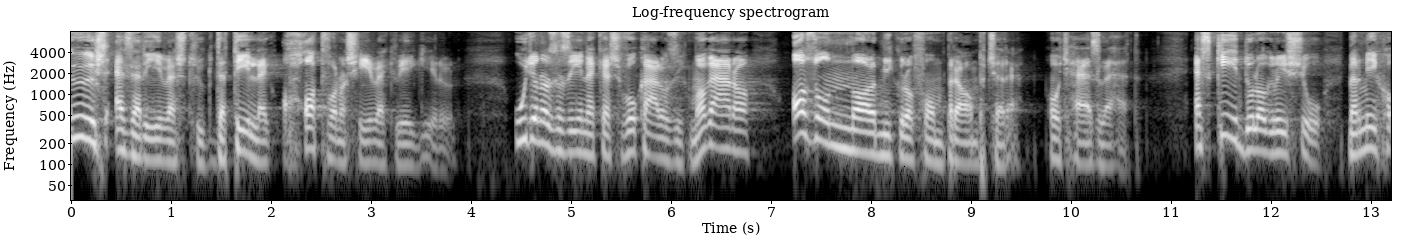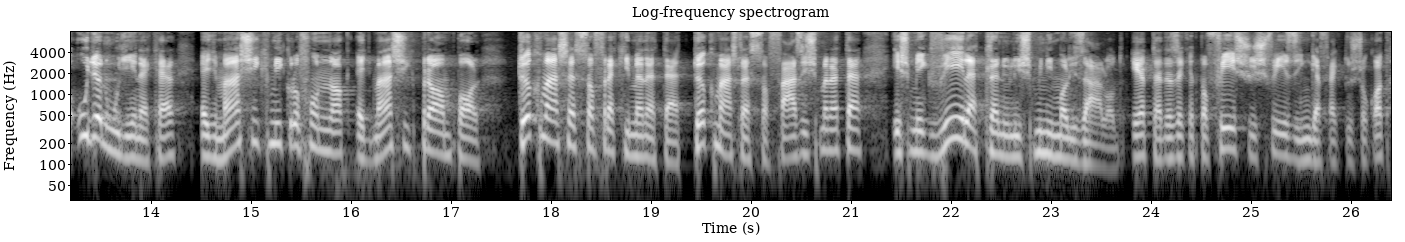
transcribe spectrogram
Ős ezer éves trükk, de tényleg a 60-as évek végéről. Ugyanaz az énekes vokálozik magára, azonnal mikrofon preamp csere, hogyha ez lehet. Ez két dologra is jó, mert még ha ugyanúgy énekel, egy másik mikrofonnak, egy másik preampal tök más lesz a freki menete, tök más lesz a fázis menete, és még véletlenül is minimalizálod. Érted? Ezeket a fésűs phasing effektusokat,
